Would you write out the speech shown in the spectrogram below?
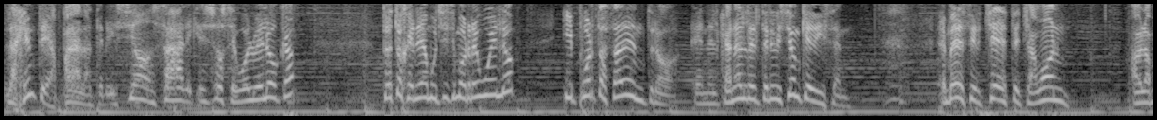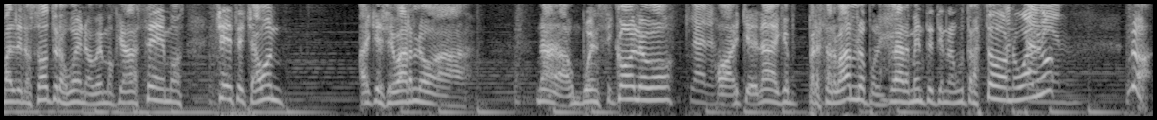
La gente apaga la televisión, sale, qué sé yo, se vuelve loca. Todo esto genera muchísimo revuelo y puertas adentro, en el canal de televisión, ¿qué dicen? En vez de decir, che, este chabón habla mal de nosotros, bueno, vemos qué hacemos. Che, este chabón hay que llevarlo a, nada, a un buen psicólogo. Claro. O hay que, nada, hay que preservarlo porque claramente tiene algún trastorno o Está algo. bien. No,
